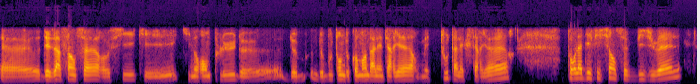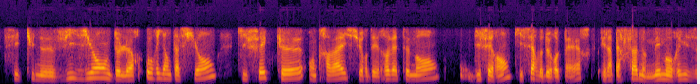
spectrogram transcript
des ascenseurs aussi qui, n'auront plus de, de, de, boutons de commande à l'intérieur, mais tout à l'extérieur. Pour la déficience visuelle, c'est une vision de leur orientation qui fait qu'on travaille sur des revêtements différents qui servent de repères et la personne mémorise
